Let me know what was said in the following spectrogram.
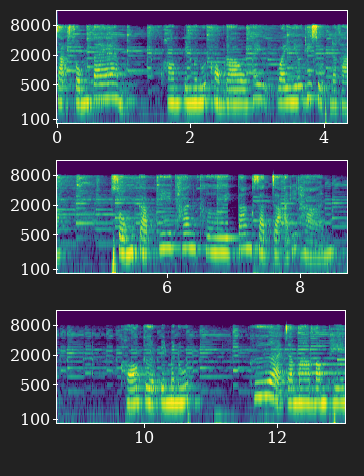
สะสมแต้ม ความเป็นมนุษย์ของเราให้ไว้เยอะที่สุดนะคะ สมกับที่ท่านเคยตั้งสัจจะอธิษฐาน ขอเกิดเป็นมนุษย์ เพื่อจะมาบำเพ็ญ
